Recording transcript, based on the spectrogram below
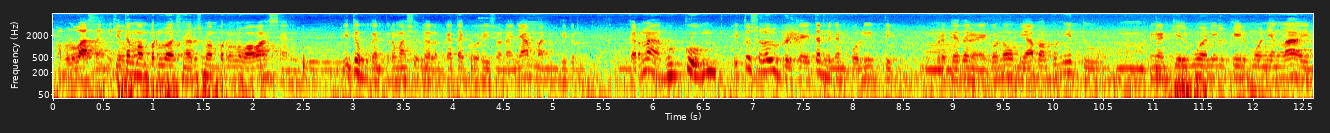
perluasan gitu. kita memperluas harus memperluas wawasan itu bukan termasuk dalam kategori zona nyaman gitu loh karena hukum itu selalu berkaitan dengan politik Hmm. berkaitan dengan ekonomi apa pun itu Hmm. dengan keilmuan keilmuan yang lain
